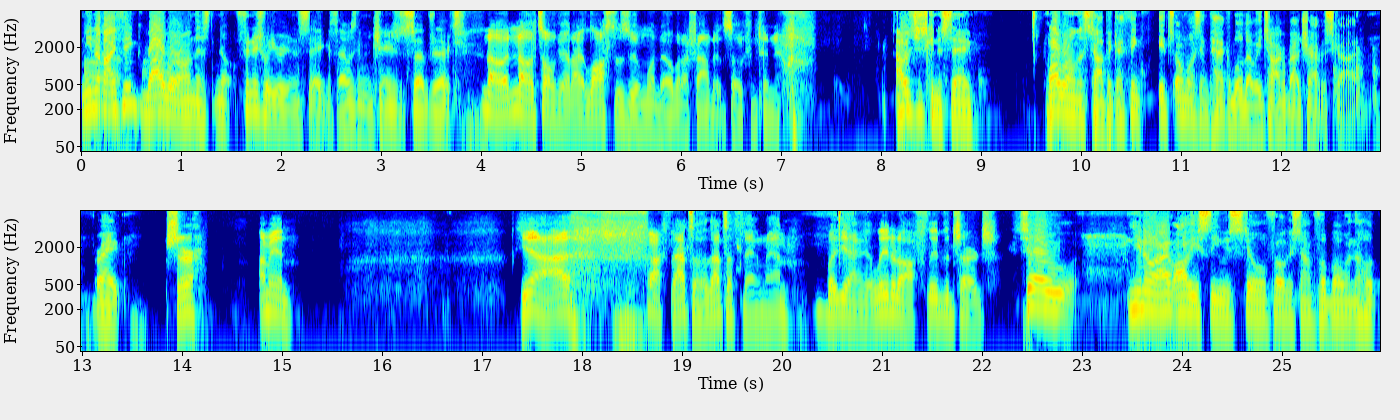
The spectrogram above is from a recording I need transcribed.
you know, uh, I think while we're on this, no, finish what you were going to say because I was going to change the subject. no, no, it's all good. I lost the Zoom window, but I found it, so continue. I was just going to say, while we're on this topic, I think it's almost impeccable that we talk about Travis Scott, right? sure. I mean, yeah, I, fuck, that's a that's a thing, man. But yeah, lead it off. Lead the charge. So, you know, I obviously was still focused on football when the whole.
